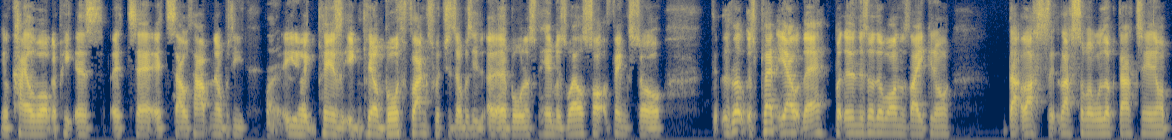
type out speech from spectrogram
you know Kyle Walker Peters it's uh, at Southampton. Obviously, right. you know he plays he can play on both flanks, which is obviously a, a bonus for him as well, sort of thing. So there's look, there's plenty out there, but then there's other ones like you know that last last summer we looked at you know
